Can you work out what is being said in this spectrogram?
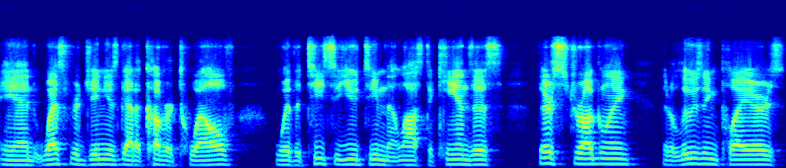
and West Virginia's got to cover 12 with a TCU team that lost to Kansas. They're struggling. They're losing players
